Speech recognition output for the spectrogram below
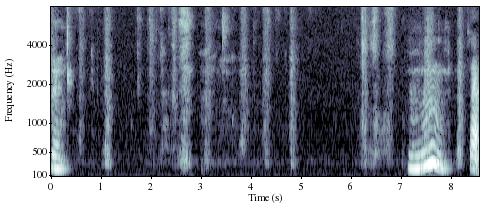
อืมอืมแซ่บ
